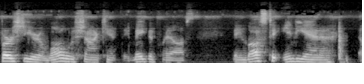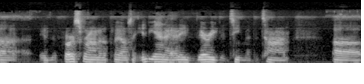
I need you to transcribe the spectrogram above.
first year along with Shawn Kemp, they make the playoffs. They lost to Indiana uh, in the first round of the playoffs, and Indiana had a very good team at the time, uh,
